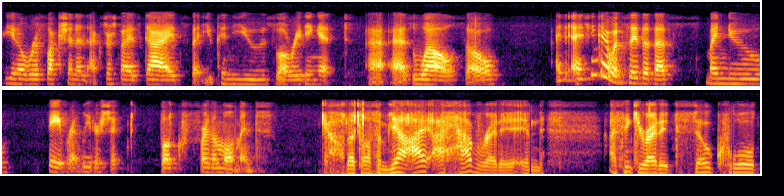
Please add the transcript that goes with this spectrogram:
you know reflection and exercise guides that you can use while reading it uh, as well. So I, I think I would say that that's my new favorite leadership book for the moment. Oh, that's awesome. Yeah, I, I have read it and. I think you're right. It's so cool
